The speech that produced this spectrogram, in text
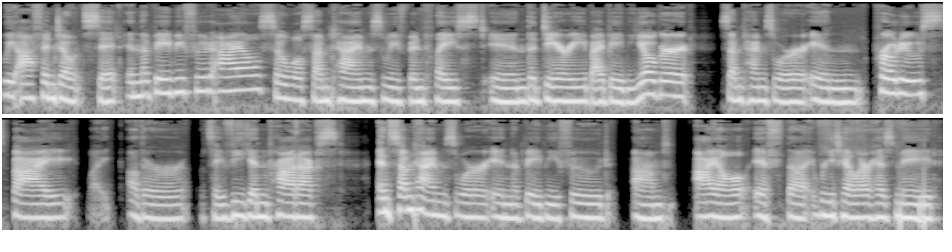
we often don't sit in the baby food aisle. So we'll sometimes we've been placed in the dairy by baby yogurt. Sometimes we're in produce by like other, let's say, vegan products. And sometimes we're in a baby food um, aisle if the retailer has made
